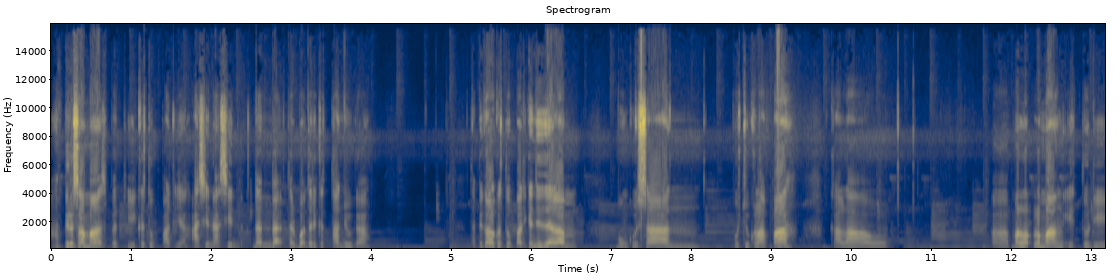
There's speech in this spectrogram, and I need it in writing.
hampir sama seperti ketupat ya asin-asin dan terbuat dari ketan juga. Tapi kalau ketupat kan di dalam bungkusan pucuk kelapa kalau uh, lemang itu di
